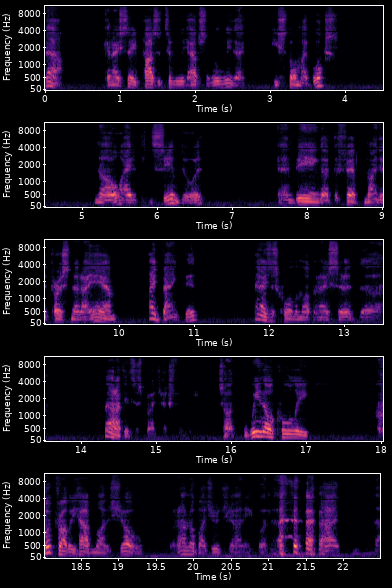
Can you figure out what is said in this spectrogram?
Now, Can I say positively, absolutely, that he stole my books? No, I didn't see him do it. And being the fair minded person that I am, I banked it. And I just called him up and I said, uh, I don't think this project's for me. So we know Cooley could probably have him on the show, but I don't know about you, Johnny. But no,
